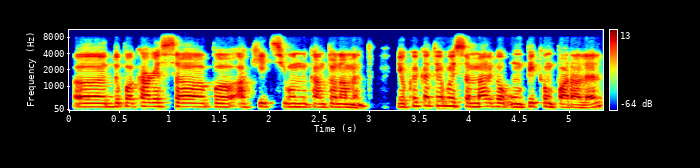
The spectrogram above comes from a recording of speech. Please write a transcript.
uh, după care să achiți un cantonament. Eu cred că trebuie să meargă un pic în paralel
